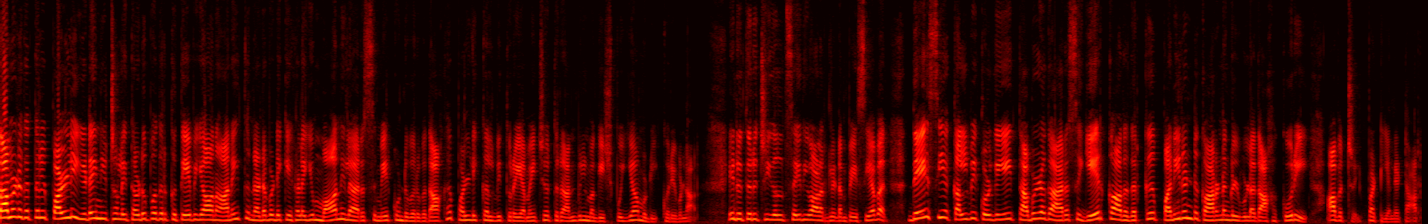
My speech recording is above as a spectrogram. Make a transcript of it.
தமிழகத்தில் பள்ளி இடைநிற்றலை தடுப்பதற்கு தேவையான அனைத்து நடவடிக்கைகளையும் மாநில அரசு மேற்கொண்டு வருவதாக பள்ளிக் கல்வித்துறை அமைச்சர் திரு அன்பில் மகேஷ் பொய்யாமொழி கூறியுள்ளார். இன்று திருச்சியில் செய்தியாளர்களிடம் பேசிய அவர் தேசிய கல்விக் கொள்கையை தமிழக அரசு ஏற்காததற்கு பனிரண்டு காரணங்கள் உள்ளதாக கூறி அவற்றை பட்டியலிட்டார்.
